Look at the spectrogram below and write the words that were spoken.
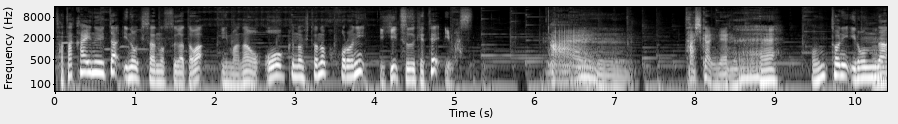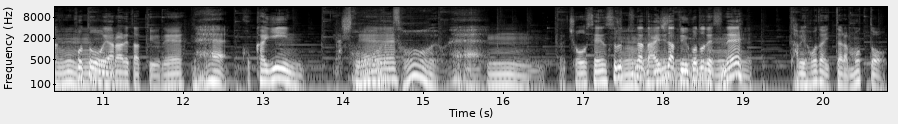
戦い抜いた猪木さんの姿は今なお多くの人の心に生き続けています。はい。うん確かにね、ね本当にいろんなことをやられたっていうね、えね国会議員やしそうね。だ。そうよね。うん。挑戦するっていうのは大事だということですね。うん。うんうん食べ放題行ったらもっと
